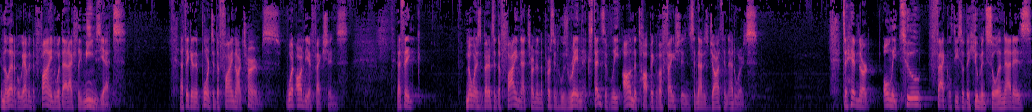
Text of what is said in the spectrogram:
in the letter, but we haven't defined what that actually means yet. I think it's important to define our terms. What are the affections? I think no one is better to define that term than the person who's written extensively on the topic of affections, and that is Jonathan Edwards. To him, there are only two faculties of the human soul, and that is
